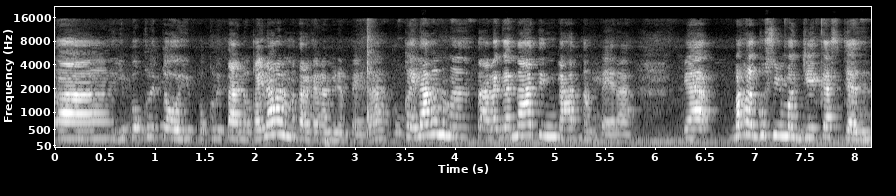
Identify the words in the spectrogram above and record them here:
ah, hipokrito o hipokritano. Kailangan naman talaga namin ng pera. O kailangan naman talaga nating lahat ng pera. Kaya baka gusto nyo mag-Gcash dyan,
